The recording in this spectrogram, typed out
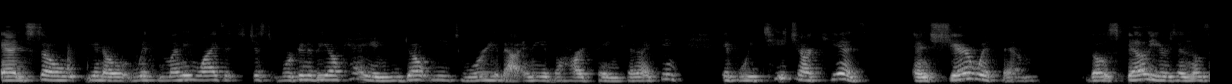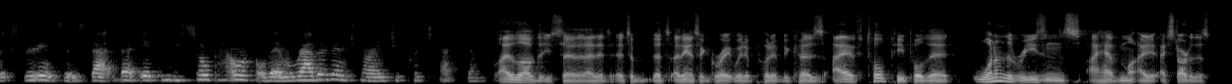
And so, you know, with money wise, it's just, we're going to be okay. And you don't need to worry about any of the hard things. And I think if we teach our kids and share with them those failures and those experiences that that it can be so powerful them rather than trying to protect them I love that you said that. It's, it's a, that's, I think it's a great way to put it because I've told people that one of the reasons I have, mo- I, I started this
